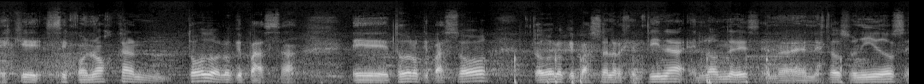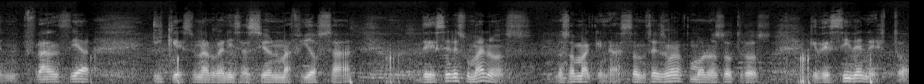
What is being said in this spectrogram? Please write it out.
es que se conozcan todo lo que pasa, eh, todo lo que pasó, todo lo que pasó en la Argentina, en Londres, en, Estados Unidos, en Francia, y que es una organización mafiosa de seres humanos, no son máquinas, son seres humanos como nosotros que deciden esto.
